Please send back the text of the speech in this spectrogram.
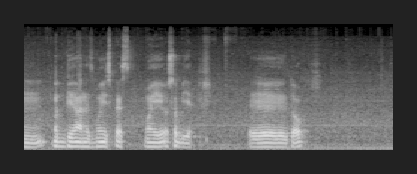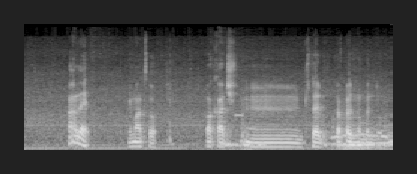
mm, odbierane z mojej, mojej osobie yy, to ale nie ma co płakać yy, tutaj na pewno będą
